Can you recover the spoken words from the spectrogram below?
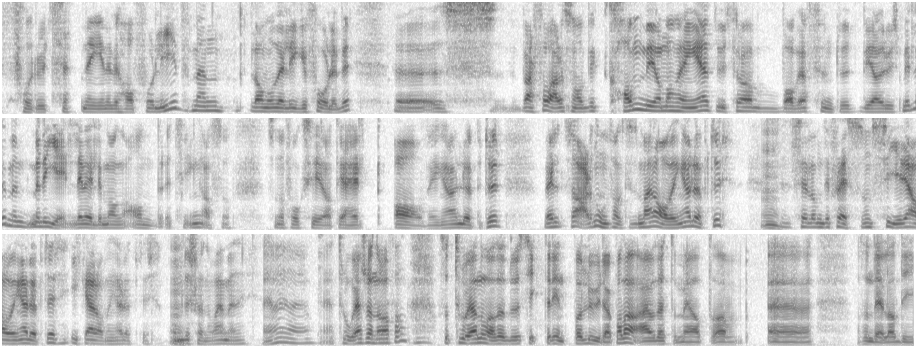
forutsetningene vi har for liv, men la nå det ligge foreløpig. Eh, I hvert fall er det sånn at Vi kan mye om avhengighet ut fra hva vi har funnet ut via rusmidler, men, men det gjelder veldig mange andre ting. Altså, så Når folk sier at de er helt avhengig av en løpetur, vel, så er det noen faktisk som er avhengig av løpetur. Mm. Selv om de fleste som sier de er avhengig av løpetur, ikke er avhengig av løpetur. Om mm. du skjønner hva jeg mener. Ja, ja, ja. Jeg tror jeg skjønner i hvert fall. Så tror jeg noe av det du sikter inn på, lurer jeg på, da, er jo dette med at av, eh, altså en del av de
